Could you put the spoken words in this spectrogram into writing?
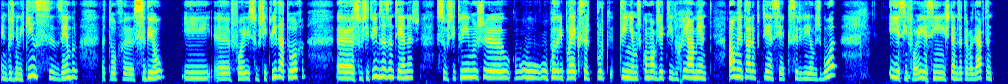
em 2015, dezembro, a torre cedeu e uh, foi substituída a torre. Uh, substituímos as antenas, substituímos uh, o, o quadriplexer porque tínhamos como objetivo realmente aumentar a potência que servia a Lisboa. E assim foi, e assim estamos a trabalhar, portanto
